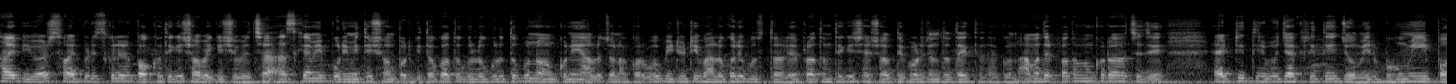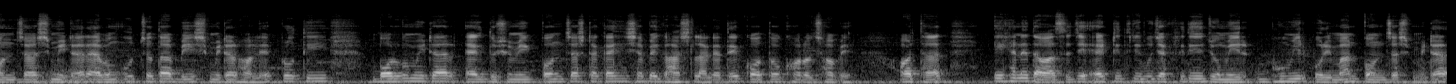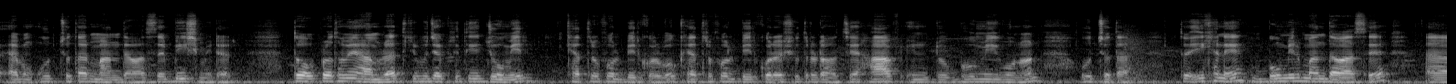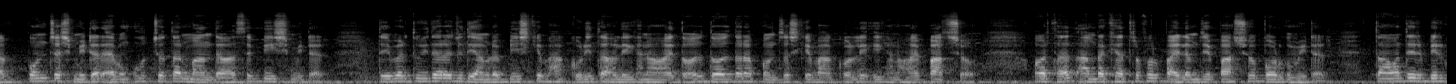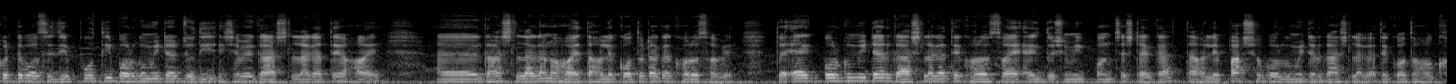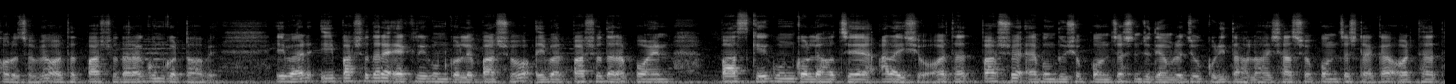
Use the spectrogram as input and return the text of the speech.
Hi viewers whiteboard স্কুলের পক্ষ থেকে সবাইকে শুভেচ্ছা। আজকে আমি পরিমিতি সম্পর্কিত কতগুলো গুরুত্বপূর্ণ অঙ্ক নিয়ে আলোচনা করব। ভিডিওটি ভালো করে বুঝতে হলে প্রথম থেকে শেষ অবধি পর্যন্ত দেখতে থাকুন। আমাদের প্রথম অঙ্কটা হচ্ছে যে, একটি ত্রিভুজাকৃতি জমির ভূমি পঞ্চাশ মিটার এবং উচ্চতা বিশ মিটার হলে প্রতি বর্গমিটার এক দশমিক পঞ্চাশ টাকা হিসাবে ঘাস লাগাতে কত খরচ হবে? অর্থাৎ এখানে দেওয়া আছে যে একটি ত্রিভুজাকৃতি জমির ভূমির পরিমাণ পঞ্চাশ মিটার এবং উচ্চতার মান দেওয়া আছে বিশ মিটার। তো প্রথমে আমরা ত্রিভুজাকৃতি জমির ক্ষেত্রফল বের করব। ক্ষেত্রফল বের করার সূত্রটা হচ্ছে হাফ ইন্টু ভূমি গুণন উচ্চতা। তো এখানে ভূমির মান দেওয়া আছে পঞ্চাশ মিটার এবং উচ্চতার মান দেওয়া আছে বিশ মিটার। তো এবার দুই দ্বারা যদি আমরা বিশকে ভাগ করি, তাহলে এখানে হয় দশ। দশ দ্বারা পঞ্চাশকে ভাগ করলে এখানে হয় পাঁচশো। অর্থাৎ আমরা ক্ষেত্রফল পাইলাম যে পাঁচশো বর্গমিটার। তো আমাদের বের করতে বলছে যে প্রতি বর্গমিটার যদি হিসেবে গাছ লাগাতে হয় গাছ লাগানো হয় তাহলে কত টাকা খরচ হবে? তো এক বর্গমিটার গাছ লাগাতে খরচ হয় এক দশমিক পঞ্চাশ টাকা, তাহলে পাঁচশো বর্গমিটার গাছ লাগাতে কত খরচ হবে? অর্থাৎ পাঁচশো দ্বারা গুণ করতে হবে। এবার এই পাঁচশো দ্বারা একরে গুণ করলে পাঁচশো, এবার পাঁচশো দ্বারা পয়েন্ট পাঁচকে গুণ করলে হচ্ছে আড়াইশো, অর্থাৎ পাঁচশো এবং দুশো পঞ্চাশ যদি আমরা যোগ করি, তাহলে হয় সাতশো পঞ্চাশ টাকা। অর্থাৎ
